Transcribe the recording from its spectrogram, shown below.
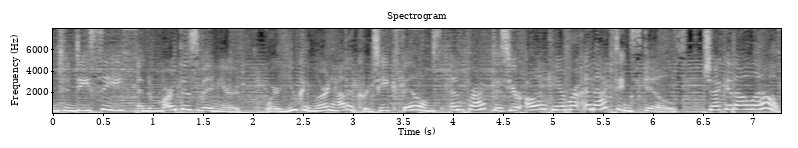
Washington, D.C., and Martha's Vineyard, where you can learn how to critique films and practice your on camera and acting skills. Check it all out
